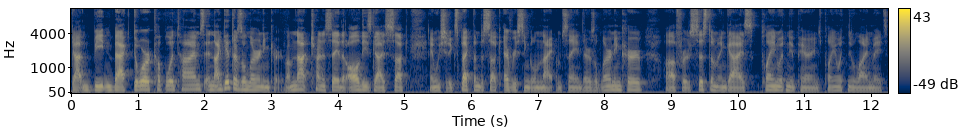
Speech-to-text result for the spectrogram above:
gotten beaten back door a couple of times, and I get there's a learning curve. I'm not trying to say that all these guys suck and we should expect them to suck every single night. I'm saying there's a learning curve uh, for the system and guys playing with new pairings, playing with new line mates.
